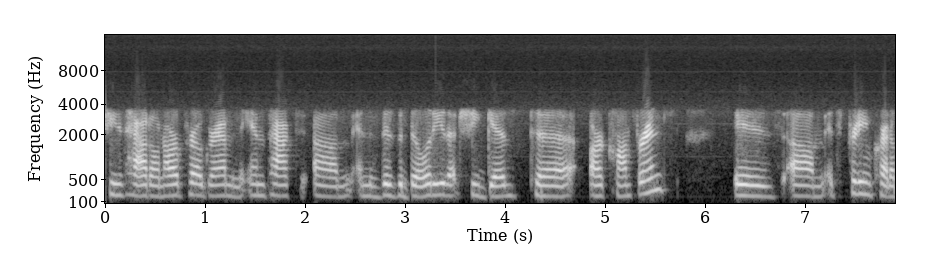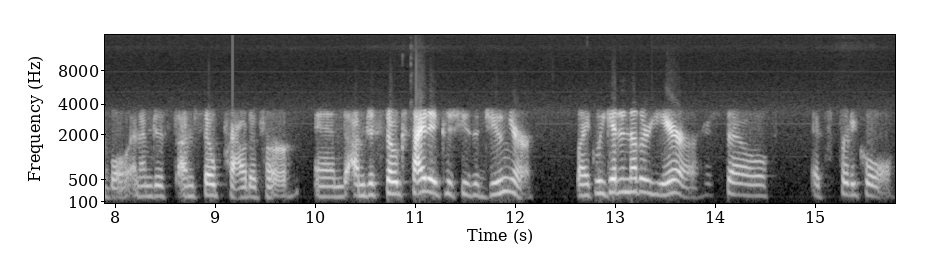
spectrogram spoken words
she's had on our program and the impact um, and the visibility that she gives to our conference is um, it's pretty incredible. And I'm just I'm so proud of her and I'm just so excited because she's a junior. Like we get another year, so it's pretty cool.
